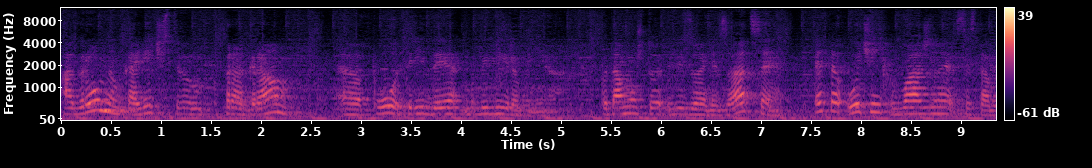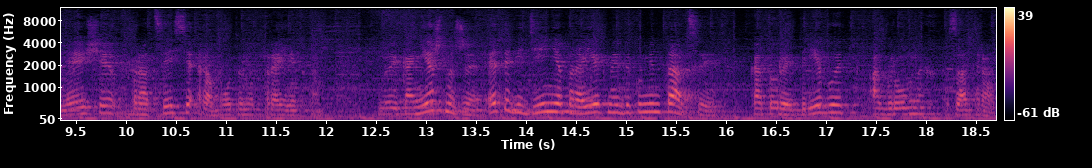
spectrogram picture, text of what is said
огромным количеством программ э, по 3D-моделированию, потому что визуализация – это очень важная составляющая в процессе работы над проектом. Ну и, конечно же, это ведение проектной документации, которая требует огромных затрат.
